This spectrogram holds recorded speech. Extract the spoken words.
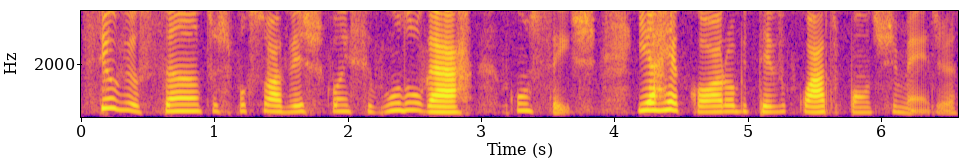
Silvio Santos, por sua vez, ficou em segundo lugar, com 6. E a Record obteve 4 pontos de média.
